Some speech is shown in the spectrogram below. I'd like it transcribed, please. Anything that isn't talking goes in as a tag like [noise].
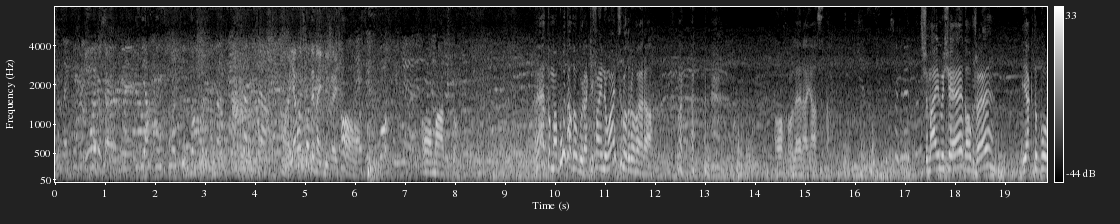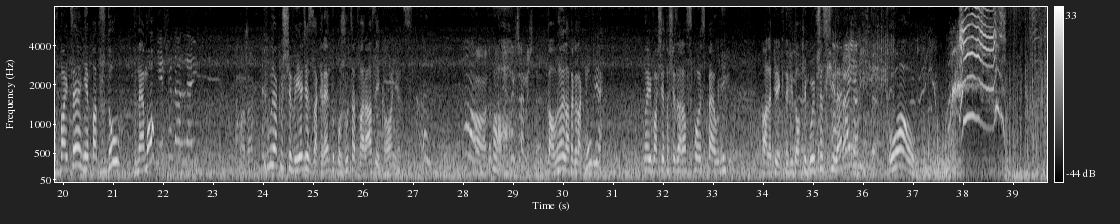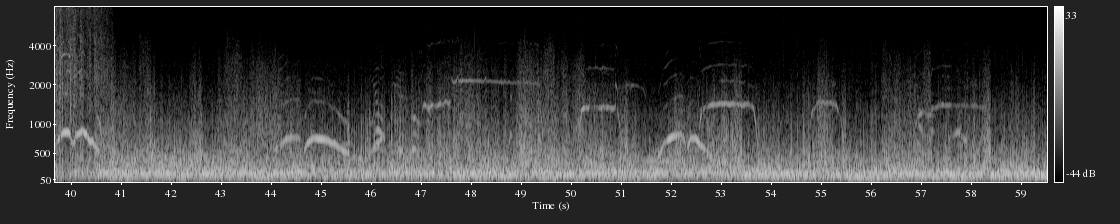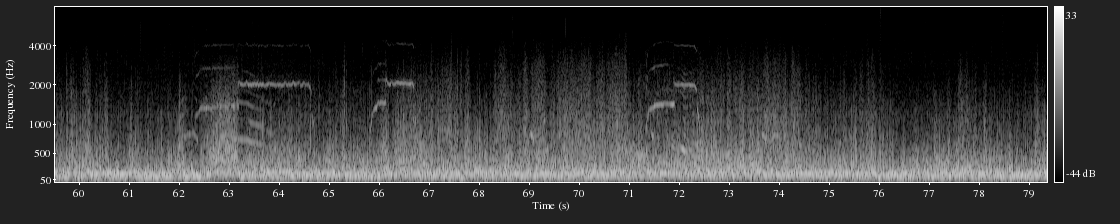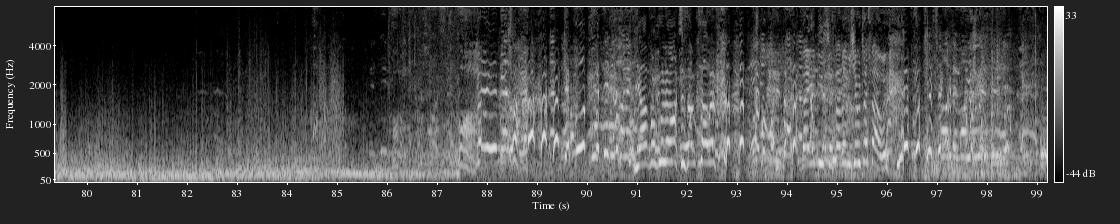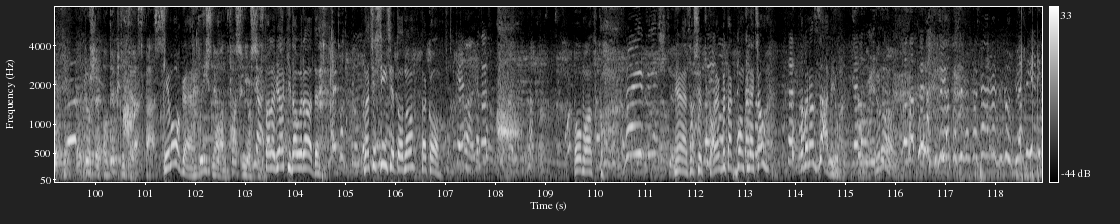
jeszcze najwyżej z jasnym smokiem do. O, ja mam schody najbliżej. O, o matko. E, to ma buta do góry, jaki fajny łańcuch od rowera. [laughs] o cholera jasna. Trzymajmy się, dobrze. I Jak to było w bajce? Nie patrz w dół? W Nemo? Jeszcze dalej. A może? Tu jak już się wyjedzie z zakrętu, porzuca dwa razy i koniec. O, dokładnie, tak trzeba myśleć. No, no i dlatego tak mówię. No i właśnie to się zaraz spo- spełni. Ale piękne widoki były przez chwilę. Zajebiste. Wow! Ja w ogóle oczy zamknąłem. Zajebiście, same mi się uczesały. Proszę odepnij teraz pas. Nie mogę. Please now unfasten your seat. Stalewiaki dały radę. Naciśnijcie to, no. Tak o. O matko. Nie, za szybko. A jakby tak bąk leciał, to by nas zabił. Ja mówię, ona też, że ja to się popłakałam jak głupia. Ja nie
